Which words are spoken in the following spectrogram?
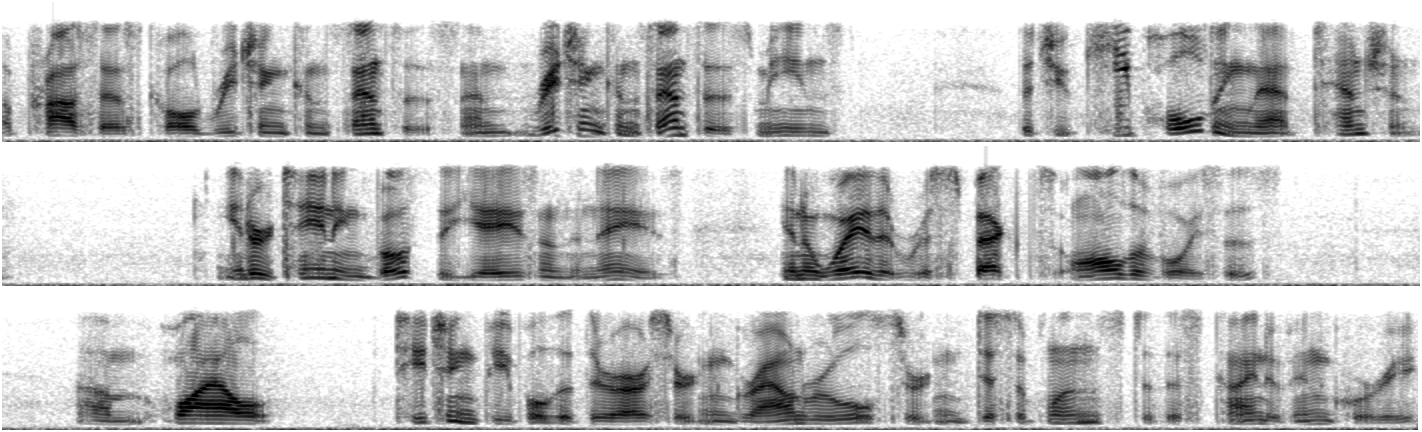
a process called reaching consensus. And reaching consensus means that you keep holding that tension, entertaining both the yays and the nays, in a way that respects all the voices, um, while teaching people that there are certain ground rules, certain disciplines to this kind of inquiry,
